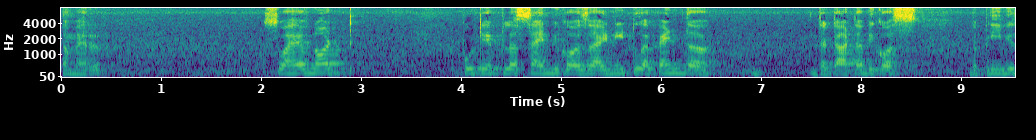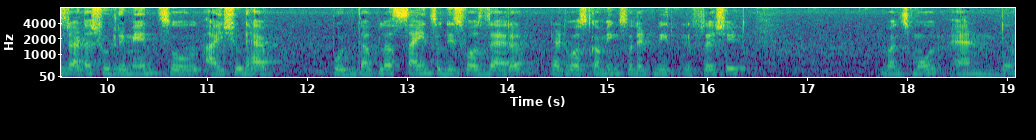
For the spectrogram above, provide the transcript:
Some error so I have not put a plus sign because I need to append the the data because the previous data should remain. So I should have put the plus sign. So this was the error that was coming. So let me refresh it once more and uh,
